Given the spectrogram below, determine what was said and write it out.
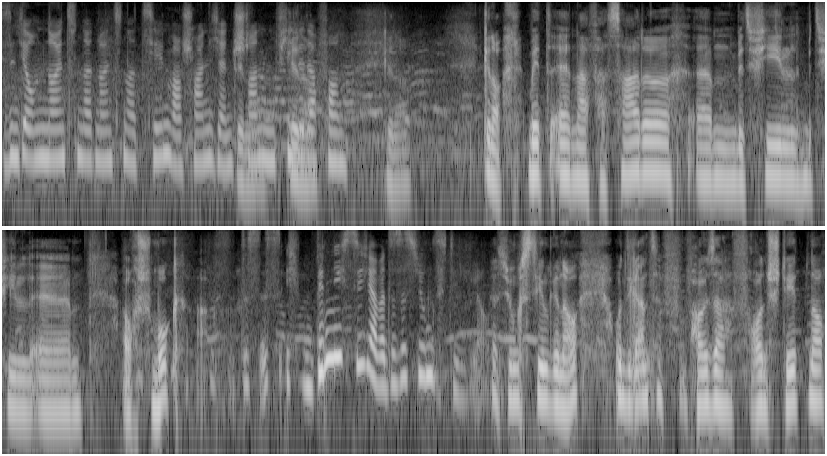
die sind ja um 1900, 1910 wahrscheinlich entstanden, genau, viele genau, davon. Genau. Genau, mit äh, einer Fassade, ähm, mit viel, mit viel ähm, auch Schmuck. Das, das, ist, ich bin nicht sicher, aber das ist Jungstil, glaube ich. Das ist Jungstil, genau. Und die ganze Häuserfront steht noch,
